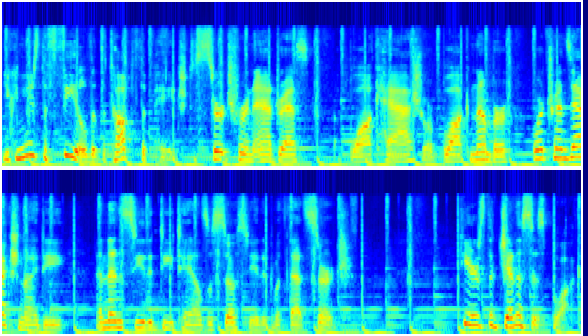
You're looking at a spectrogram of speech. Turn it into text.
You can use the field at the top of the page to search for an address, block hash or block number, or transaction ID, and then see the details associated with that search. Here's the Genesis block,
